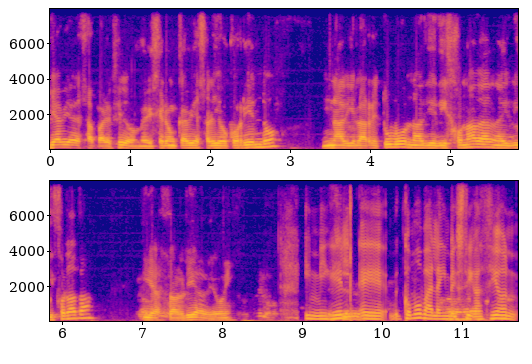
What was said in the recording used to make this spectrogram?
ya había desaparecido. Me dijeron que había salido corriendo, nadie la retuvo, nadie dijo nada, nadie dijo nada y hasta el día de hoy. Y Miguel, eh, ¿cómo va la investigación?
